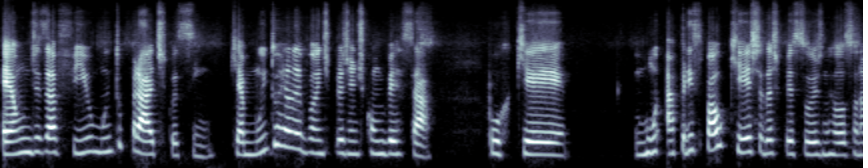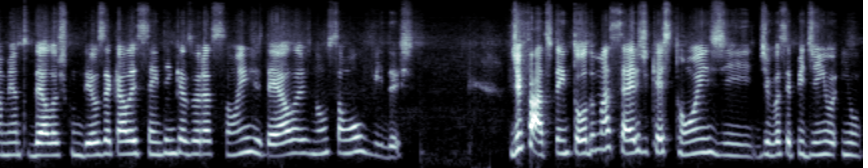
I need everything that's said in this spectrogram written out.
é um desafio muito prático, assim, que é muito relevante para a gente conversar, porque a principal queixa das pessoas no relacionamento delas com Deus é que elas sentem que as orações delas não são ouvidas. De fato, tem toda uma série de questões de, de você pedir em, em,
